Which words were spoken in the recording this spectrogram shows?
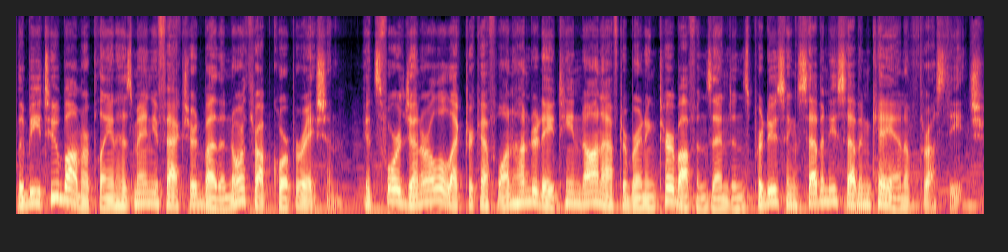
The B-2 bomber plane is manufactured by the Northrop Corporation. Its four General Electric F-118 non-afterburning turbofans engines producing 77 kN of thrust each.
